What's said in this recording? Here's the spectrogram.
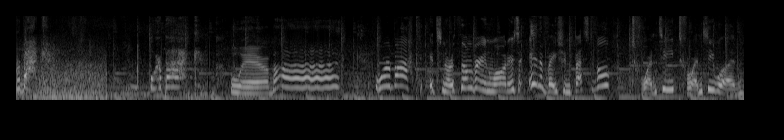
We're back! We're back! We're back. We're back. It's Northumbrian Waters Innovation Festival 2021.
